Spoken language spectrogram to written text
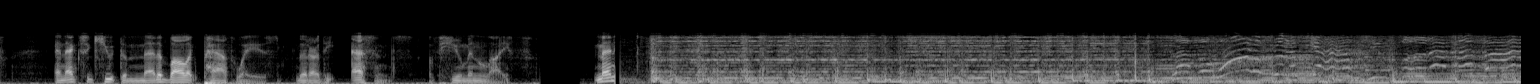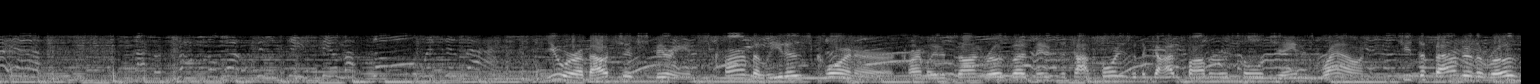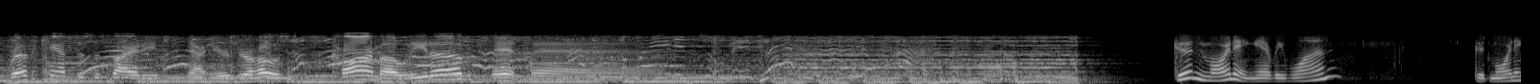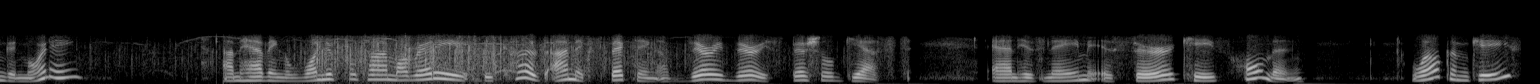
and execute the metabolic pathways that are the essence of human life. Many about to experience Carmelita's Corner. Carmelita's song Rosebud made it to the top 40s with the godfather of soul, James Brown. She's the founder of the Rose Breast Cancer Society. Now here's your host, Carmelita Pittman. Good morning, everyone. Good morning, good morning. I'm having a wonderful time already because I'm expecting a very, very special guest. And his name is Sir Keith Holman. Welcome, Keith.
